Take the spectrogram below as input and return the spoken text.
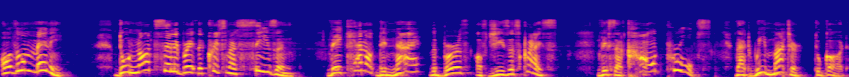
Although many do not celebrate the Christmas season, they cannot deny the birth of Jesus Christ. This account proves that we matter to God.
